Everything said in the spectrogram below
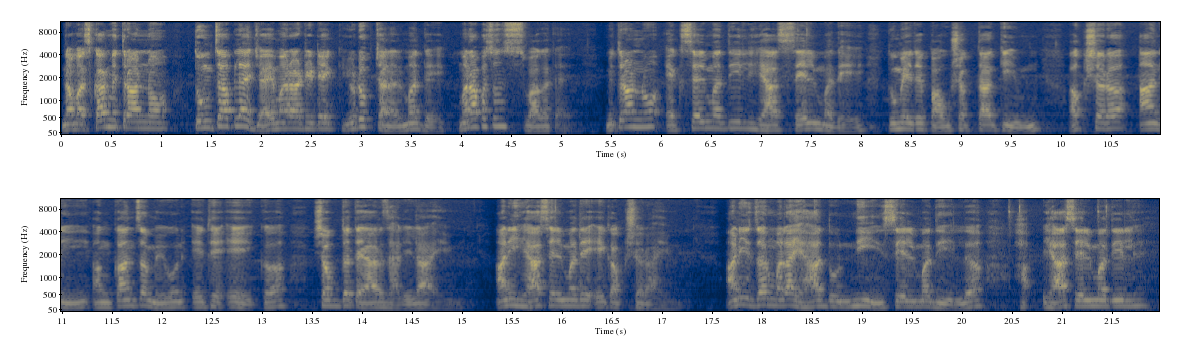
नमस्कार मित्रांनो तुमचं आपल्या जय मराठी टेक यूट्यूब चॅनलमध्ये मनापासून स्वागत आहे. मित्रांनो एक्सेलमधील ह्या सेलमध्ये तुम्ही येथे पाहू शकता की अक्षरं आणि अंकांचं मिळून येथे एक शब्द तयार झालेला आहे. आणि ह्या सेलमध्ये एक अक्षर आहे. आणि जर मला ह्या दोन्ही सेलमधील हा- ह्या सेलमधील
